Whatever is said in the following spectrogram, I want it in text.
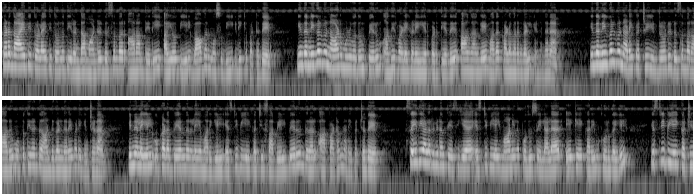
கடந்த ஆயிரத்தி தொள்ளாயிரத்தி தொண்ணூற்றி இரண்டாம் ஆண்டு டிசம்பர் ஆறாம் தேதி அயோத்தியில் பாபர் மசூதி இடிக்கப்பட்டது. இந்த நிகழ்வு நாடு முழுவதும் பெரும் அதிர்வலைகளை ஏற்படுத்தியது. ஆங்காங்கே மத கலவரங்கள் எழுந்தன. இந்த நிகழ்வு நடைபெற்று இன்றோடு டிசம்பர் ஆறு முப்பத்தி இரண்டு ஆண்டுகள் நிறைவடைகின்றன. இந்நிலையில் உக்கடம் பேருந்து நிலையம் அருகில் எஸ்டிபிஐ கட்சி சார்பில் பேருந்திரல் ஆர்ப்பாட்டம் நடைபெற்றது. செய்தியாளர்களிடம் பேசிய எஸ்டிபிஐ மாநில பொதுச் செயலாளர் ஏ கே கரீம் கூறுகையில் எஸ்டிபிஐ கட்சி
